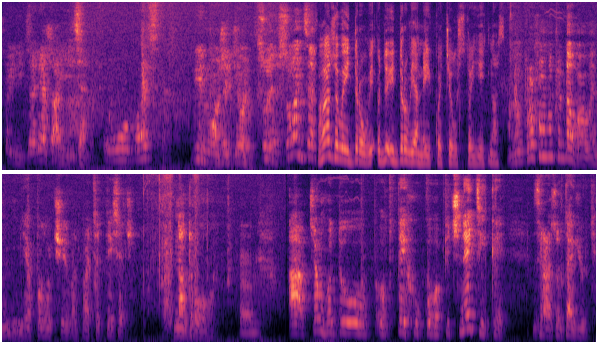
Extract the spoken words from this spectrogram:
стоїть, заряджається. О, бачите. Він може от со- сонце. Газовий дров, і дров'яний котел стоїть у нас. Ну, в прошлому году давали, я отримала 20 тисяч на дрова. А в цьому году в тих, у кого пічне тільки, зразу дають.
